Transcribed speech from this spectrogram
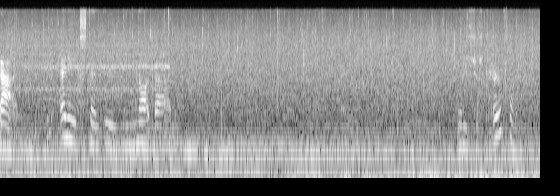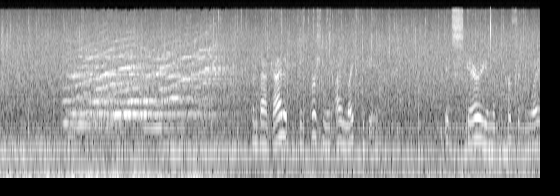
bad. To any extent, it is not bad. But it's just terrifying. I'm back at it because personally I like the game. It's scary in the perfect way.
